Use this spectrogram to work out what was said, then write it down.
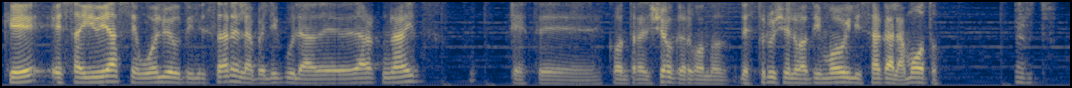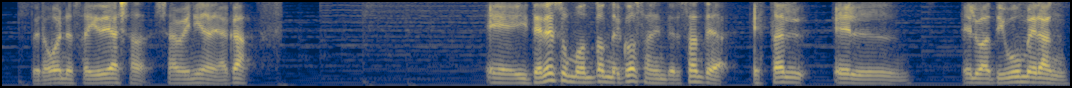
que esa idea se vuelve a utilizar en la película de Dark Knight este, contra el Joker, cuando destruye el batimóvil y saca la moto. Pero bueno, esa idea ya, ya venía de acá. Eh, y tenés un montón de cosas interesantes. Está el, el, el Batiboomerang,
